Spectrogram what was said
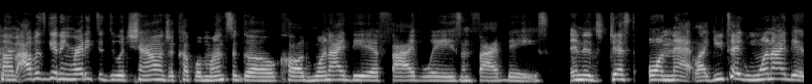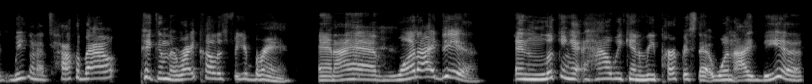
Um, I was getting ready to do a challenge a couple months ago called One Idea, Five Ways in Five Days. And it's just on that. Like you take one idea, we're going to talk about picking the right colors for your brand. And I have one idea and looking at how we can repurpose that one idea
